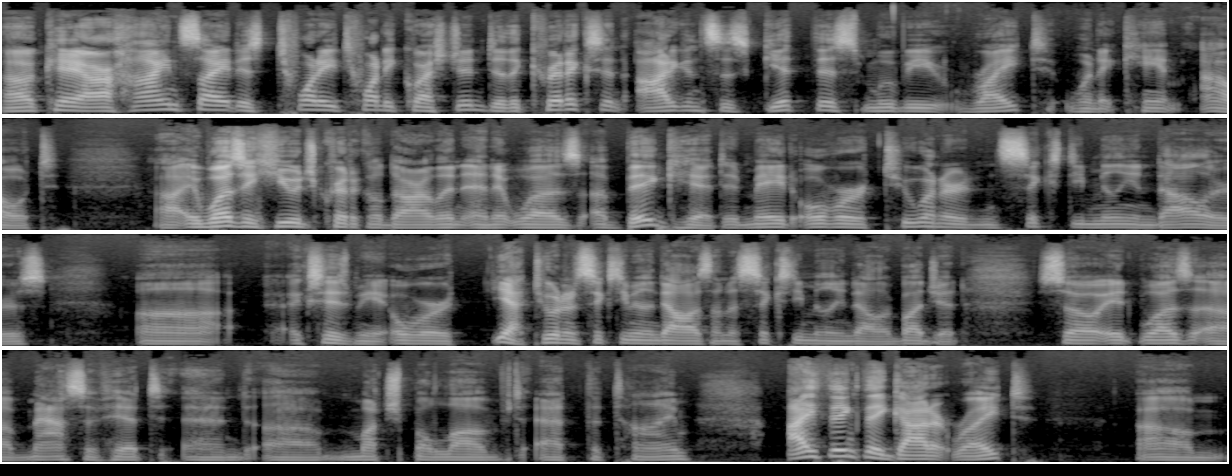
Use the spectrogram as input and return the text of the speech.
Okay, our hindsight is 2020 question: Do the critics and audiences get this movie right when it came out? Uh, it was a huge critical darling, and it was a big hit. It made over 260 million dollars. Uh, excuse me, over yeah, 260 million dollars on a 60 million dollar budget. So it was a massive hit and uh, much beloved at the time. I think they got it right. Um,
